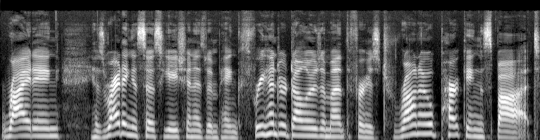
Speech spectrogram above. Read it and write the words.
riding. His riding association has been paying $300 a month for his Toronto parking spot.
